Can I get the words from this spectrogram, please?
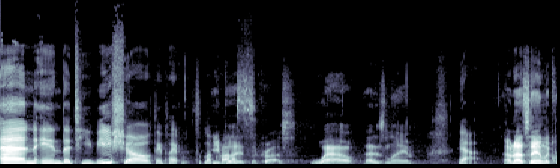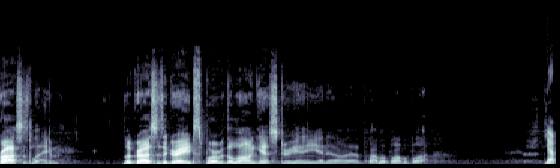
And in the TV show, they played He lacrosse. plays lacrosse. Wow, that is lame. yeah. I'm not saying lacrosse is lame. Lacrosse is a great sport with a long history, and you know, blah blah blah blah blah. Yep.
